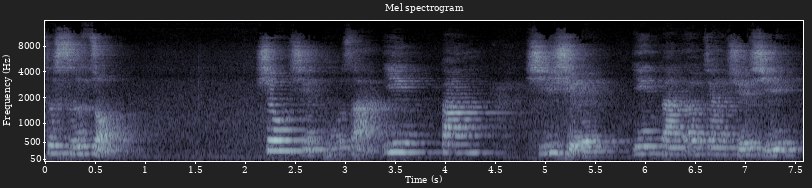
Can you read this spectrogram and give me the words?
这十种修行菩萨应当习学，应当要将学习。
